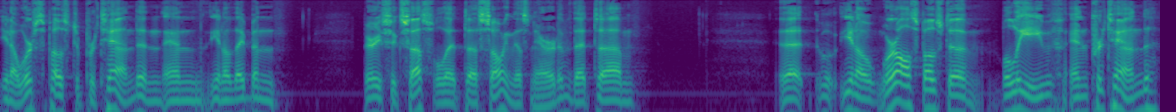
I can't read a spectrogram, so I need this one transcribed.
you know, we're supposed to pretend, and, and you know, they've been very successful at uh, sowing this narrative that um, that you know we're all supposed to believe and pretend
